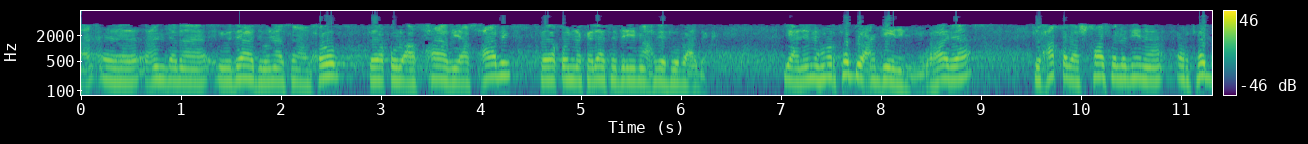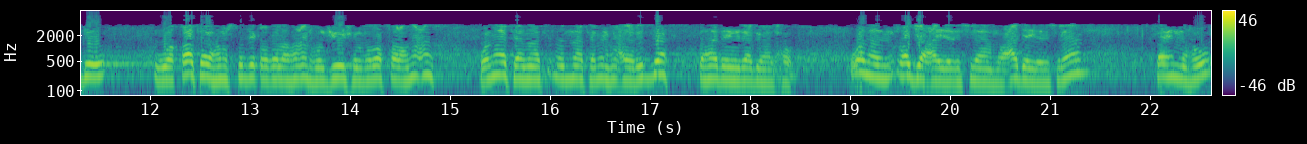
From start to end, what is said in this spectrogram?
آه، عندما يذاد ناس عن الحوض فيقول أصحابي أصحابي فيقول إنك لا تدري ما احدثوا بعدك. يعني إنهم ارتدوا عن دينهم وهذا في حق الأشخاص الذين ارتدوا وقاتلهم الصديق رضي الله عنه والجيوش المظفرة معه ومات من مات منهم على ردة فهذا يذاد عن الحوض. ومن رجع إلى الإسلام وعاد إلى الإسلام فإنه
